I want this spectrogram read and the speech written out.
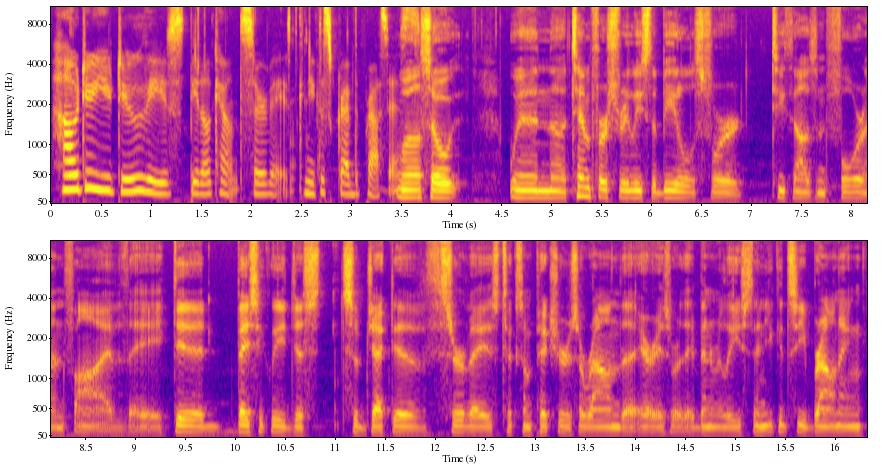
How do you do these beetle count surveys? Can you describe the process? Well, so when uh, Tim first released the beetles for 2004 and 5, they did basically just subjective surveys, took some pictures around the areas where they'd been released, and you could see browning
